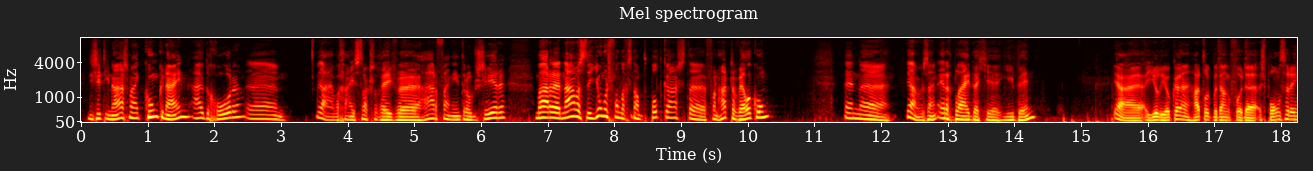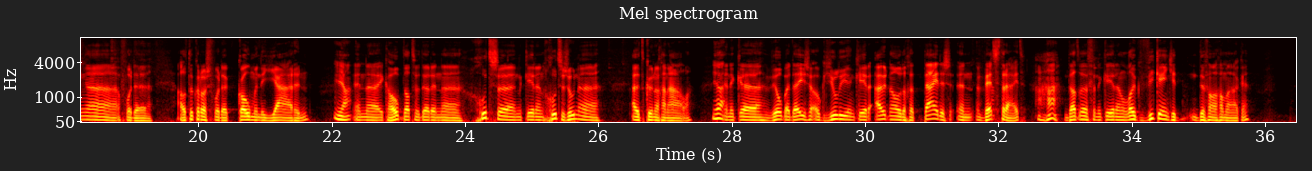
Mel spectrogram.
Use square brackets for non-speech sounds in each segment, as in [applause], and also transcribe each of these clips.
die zit hier naast mij. Koen Knijn uit de Goren. Eh, ja, we gaan je straks nog even uh, haarfijn introduceren. Maar eh, namens de jongens van de Gestampte Podcast, eh, van harte welkom. En ja, we zijn erg blij dat je hier bent. Ja, jullie ook hartelijk bedankt voor de sponsoring voor de autocross voor de komende jaren. Ja, En eh, ik hoop dat we er een, eh, goed, een keer een goed seizoen eh, uit kunnen gaan halen. ja. En ik eh, wil bij deze ook jullie een keer uitnodigen tijdens een wedstrijd. aha. Dat we even een keer een leuk weekendje ervan gaan maken.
